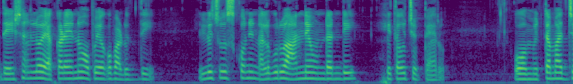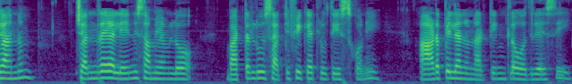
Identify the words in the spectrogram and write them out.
దేశంలో ఎక్కడైనా ఉపయోగపడుద్ది. ఇల్లు చూసుకొని నలుగురు ఆన్నే ఉండండి హితవు చెప్పారు. ఓ మిట్ట మధ్యాహ్నం చంద్రయ్య లేని సమయంలో బట్టలు సర్టిఫికెట్లు తీసుకొని ఆడపిల్లను నట్టింట్లో వదిలేసి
